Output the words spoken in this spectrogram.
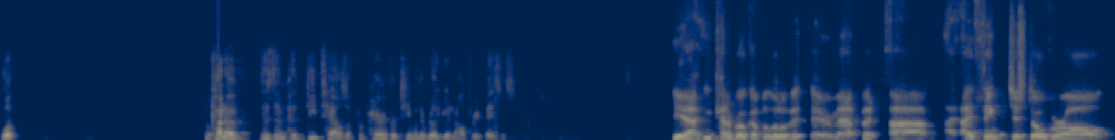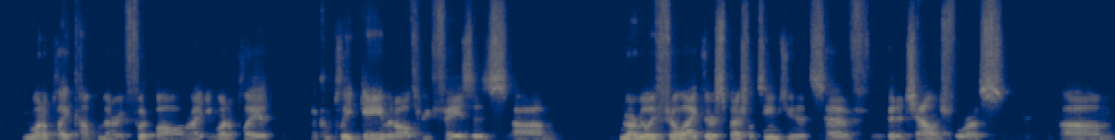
what kind of does the details of preparing for a team when they're really good in all three phases? Yeah you kind of broke up a little bit there matt but uh, I, think just overall you want to play complementary football right? You want to play a, a complete game in all three phases. Um, you know, I really feel like their special teams units have been a challenge for us um,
